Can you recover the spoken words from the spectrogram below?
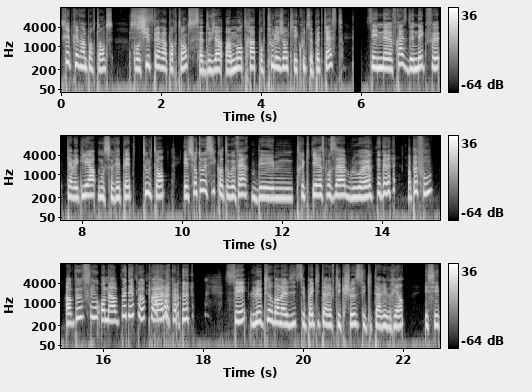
très très importante, Super importante, ça devient un mantra pour tous les gens qui écoutent ce podcast. c'est une phrase de Nekfeu qu'avec Léa, on se répète tout le temps. Et surtout aussi quand on veut faire des hum, trucs irresponsables ou euh, Un peu fou. un peu fou, on a un peu des faux c'est le pire dans la vie, c'est pas qu'il t'arrive quelque chose, c'est qu'il t'arrive rien. Et c'est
